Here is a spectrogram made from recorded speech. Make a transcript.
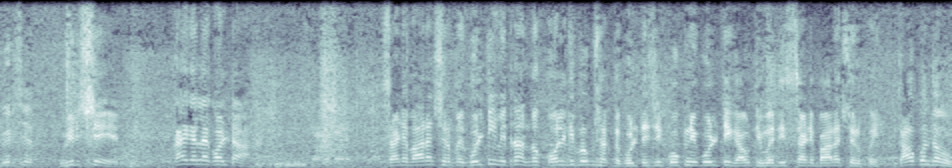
वीरशेत. वीरशेत. काय गेलाय गोल्टा साडे बाराशे रुपये. गोल्टी मित्रांनो क्वालिटी बघू शकता. गोल्टीची कोकणी गोल्टी गावठीमध्ये साडे बाराशे रुपये. गाव कोणता भाऊ?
